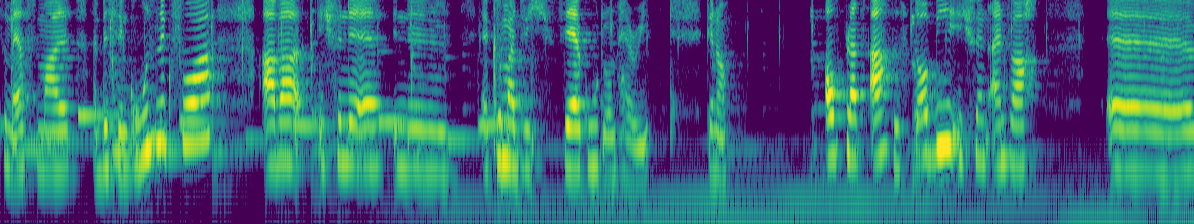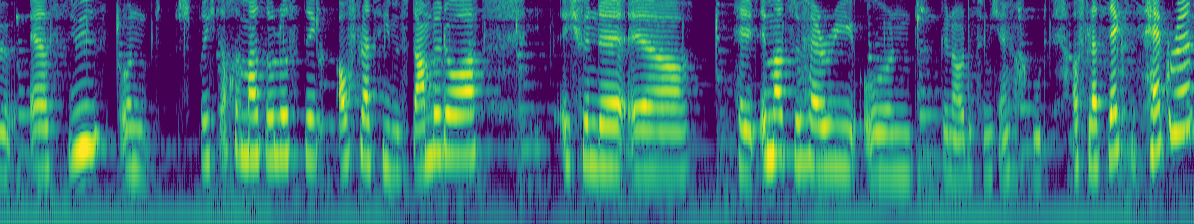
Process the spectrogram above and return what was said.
zum ersten Mal ein bisschen gruselig vor. Aber ich finde, er, den, er kümmert sich sehr gut um Harry. Genau. Auf Platz 8 ist Dobby. Ich finde einfach, äh, er ist süß und spricht auch immer so lustig. Auf Platz 7 ist Dumbledore. Ich finde, er hält immer zu Harry und genau, das finde ich einfach gut. Auf Platz 6 ist Hagrid.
